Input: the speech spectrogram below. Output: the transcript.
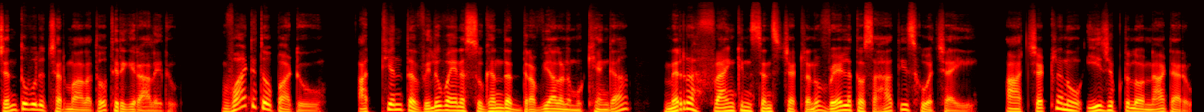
జంతువులు చర్మాలతో తిరిగి రాలేదు. వాటితో పాటు అత్యంత విలువైన సుగంధ ద్రవ్యాలను ముఖ్యంగా మెర్ర ఫ్రాంకిన్సెన్స్ చెట్లను వేళ్ళతో సహా తీసుకువచ్చాయి. ఆ చెట్లను ఈజిప్టులో నాటారు.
